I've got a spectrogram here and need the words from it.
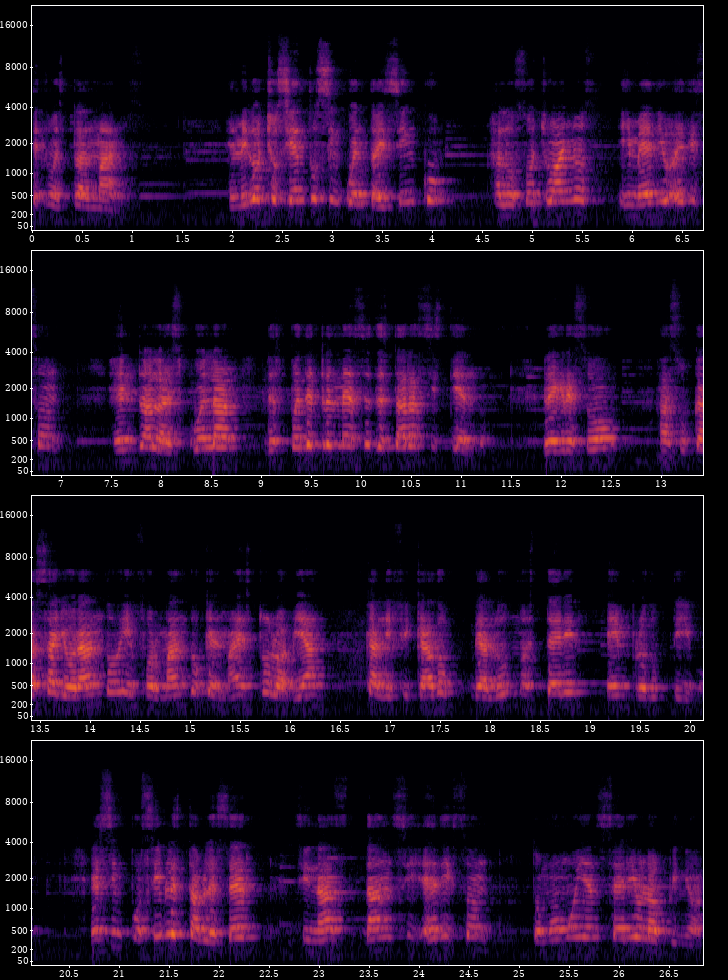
en nuestras manos. En 1855, a los ocho años y medio, Edison entra a la escuela después de tres meses de estar asistiendo. Regresó a su casa llorando, informando que el maestro lo había calificado de alumno estéril e improductivo. Es imposible establecer si Nancy Edison tomó muy en serio la opinión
